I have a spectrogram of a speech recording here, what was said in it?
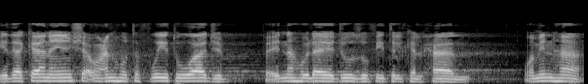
إذا كان ينشأ عنه تفويت واجب فإنه لا يجوز في تلك الحال. ومنها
